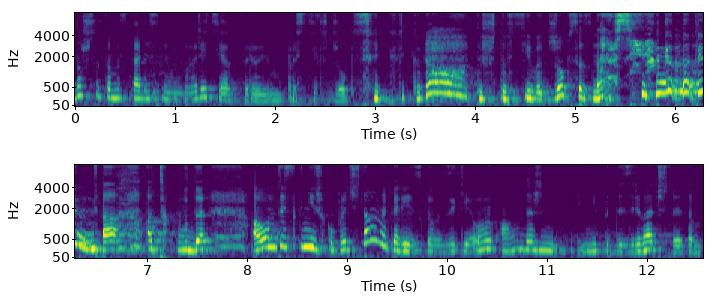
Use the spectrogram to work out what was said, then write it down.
ну что-то мы стали с ним говорить, я говорю ему про Стив говорит, «А, ты что, Стива Джобса знаешь? Я говорю, да, откуда? А он, то есть, книжку прочитал на корейском языке, он- а он даже не, не подозревает, что я там...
